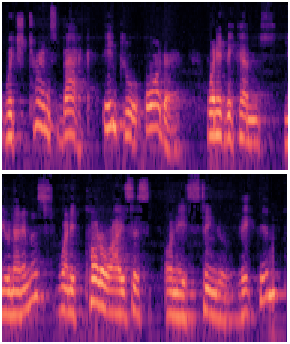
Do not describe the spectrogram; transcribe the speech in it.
which turns back into order when it becomes unanimous, when it polarizes on a single victim.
